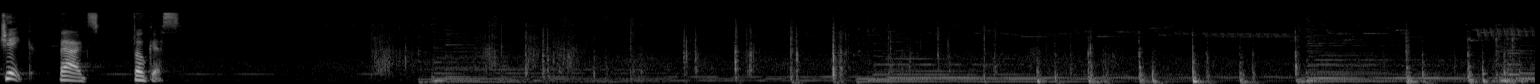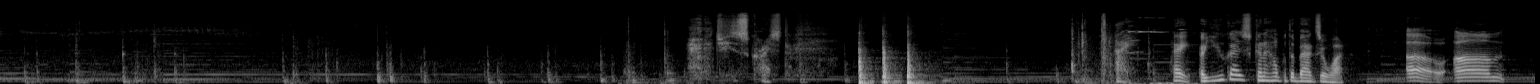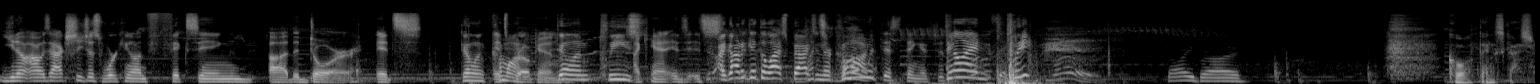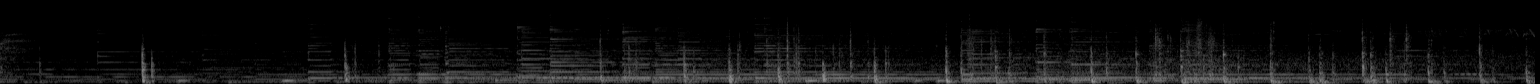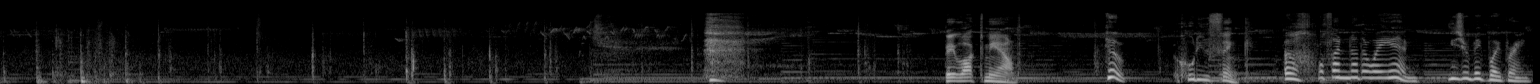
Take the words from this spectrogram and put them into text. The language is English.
Jake, bags, focus. Jesus Christ. Hi. Hey, are you guys gonna help with the bags or what? Oh, um, you know, I was actually just working on fixing uh, the door. It's, Dylan, come It's on. broken. Dylan, please. I can't. It's, it's. I gotta get the last bags in there. Come wrong on. with this thing? It's just. Dylan, please. Sorry, bro. Cool, thanks, guys. They locked me out. Who? Who do you think? Ugh, we'll find another way in. Use your big boy brain.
